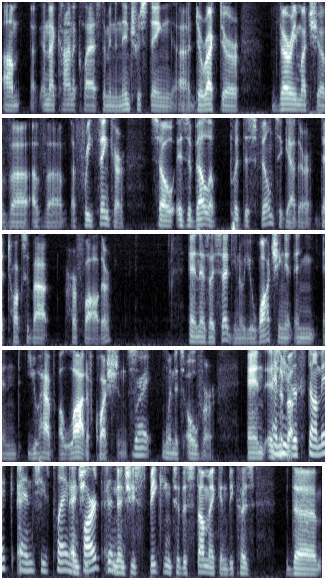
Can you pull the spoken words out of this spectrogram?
Um, an iconoclast, I mean, an interesting uh, director, very much of, uh, of uh, a free thinker. So Isabella put this film together that talks about her father. And as I said, you know, you're watching it and and you have a lot of questions right. when it's over. And, and Isabel- he's a stomach, and she's playing and the parts, and, and then she's speaking to the stomach, and because the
